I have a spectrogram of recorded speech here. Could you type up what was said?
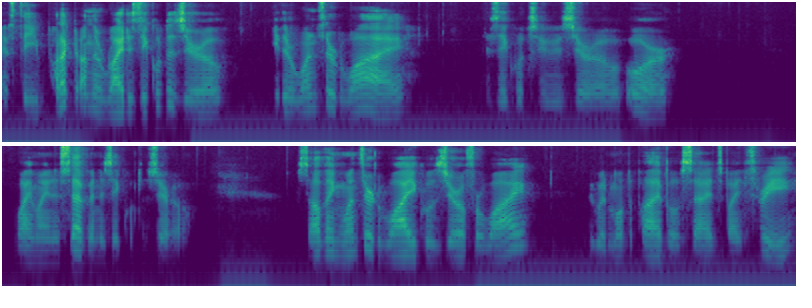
If the product on the right is equal to 0, either 1 third y is equal to 0 or y minus 7 is equal to 0. Solving 1 third y equals 0 for y, we would multiply both sides by 3.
